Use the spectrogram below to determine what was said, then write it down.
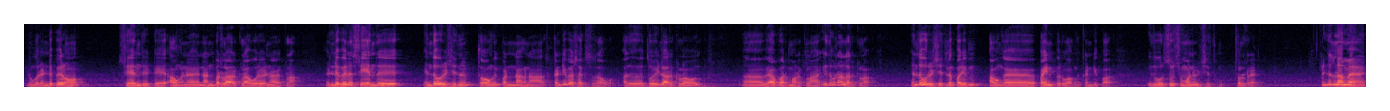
இவங்க ரெண்டு பேரும் சேர்ந்துட்டு அவங்க ந- நண்பர்களாக இருக்கலாம் உறவினராக இருக்கலாம். ரெண்டு பேரும் சேர்ந்து எந்த ஒரு விஷயத்தையும் துவங்கி பண்ணாங்கன்னா கண்டிப்பாக சக்ஸஸ் ஆகும். அது தொழிலாக இருக்கலாம் வியாபாரமாக இருக்கலாம் எது வேணாலும் இருக்கலாம். எந்த ஒரு விஷயத்திலும் பரி அவங்க பயன்பெறுவாங்க கண்டிப்பாக இது ஒரு சூட்சமான விஷயத்தும் சொல்கிறேன். இது இல்லாமல்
